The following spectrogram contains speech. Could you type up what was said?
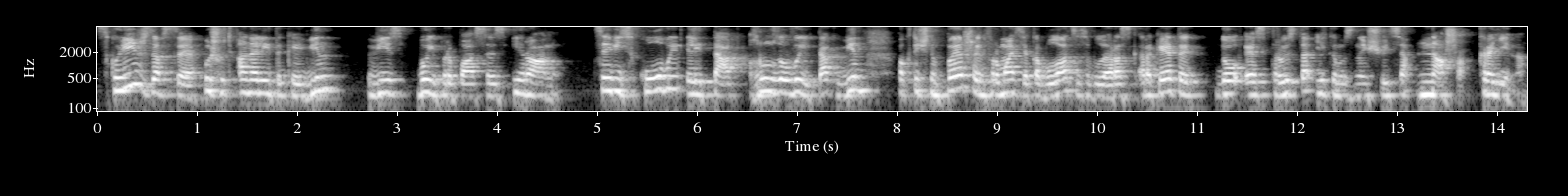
скоріш за все пишуть аналітики. Він віз боєприпаси з Ірану. Це військовий літак, грузовий. Так він фактично перша інформація, яка була, це, це були ракети до С-300, яким знищується наша країна.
